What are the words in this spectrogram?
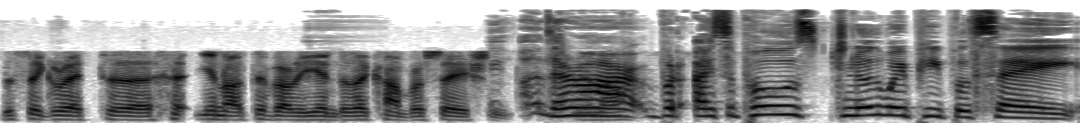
the cigarette, uh, you know, at the very end of the conversation. There are, know? but I suppose, do you know the way people say,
